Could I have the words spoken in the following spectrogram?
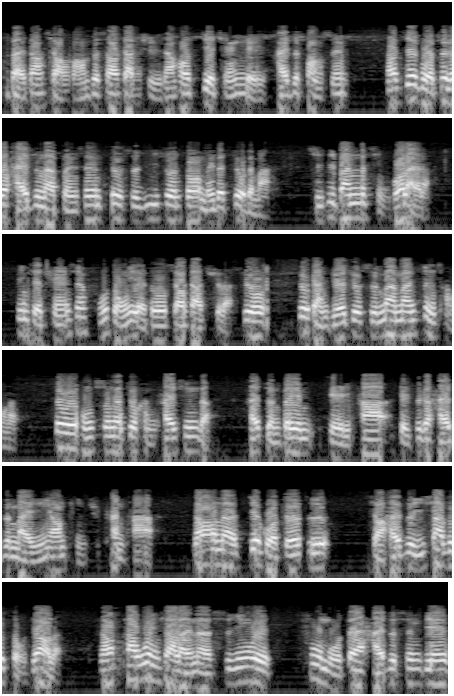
四百张小房子烧下去，然后借钱给孩子放生。然后结果这个孩子呢，本身就是医生说没得救的嘛，奇迹般的醒过来了，并且全身浮肿也都消下去了，就就感觉就是慢慢正常了。这位同事呢就很开心的，还准备给他给这个孩子买营养品去看他。然后呢，结果得知小孩子一下子走掉了。然后他问下来呢，是因为父母在孩子身边，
